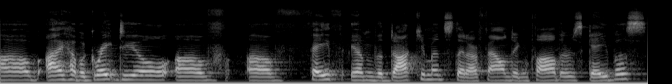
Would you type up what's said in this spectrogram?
Mm. Uh, I have a great deal of, of faith in the documents that our founding fathers gave us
